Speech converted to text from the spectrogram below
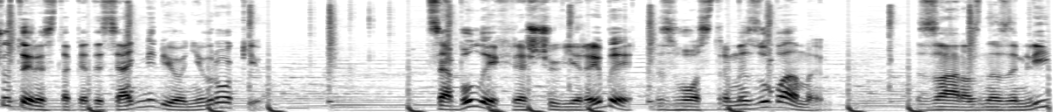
450 мільйонів років. Це були хрящові риби з гострими зубами. Зараз на землі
